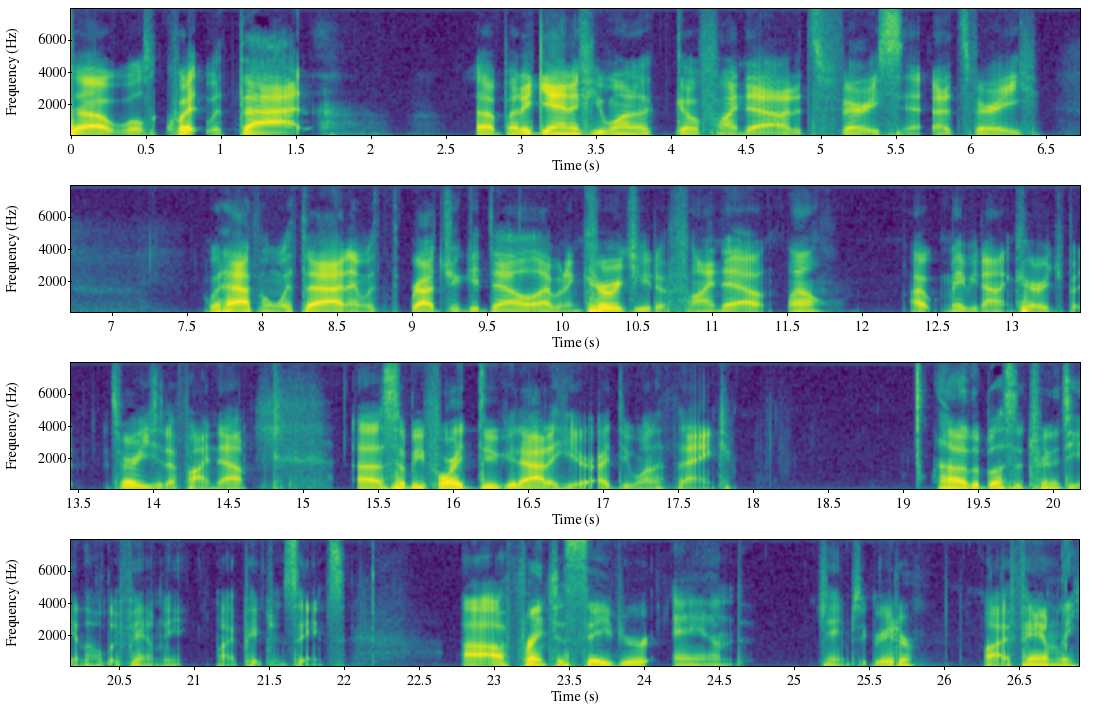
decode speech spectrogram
So we'll quit with that. Uh, but again, if you want to go find out, it's very it's very what happened with that and with Roger Goodell. I would encourage you to find out. Well, I, maybe not encourage, but it's very easy to find out. Uh, so before I do get out of here, I do want to thank uh, the Blessed Trinity and the Holy Family, my patron saints, uh, Francis Xavier and James the Greater, my family,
